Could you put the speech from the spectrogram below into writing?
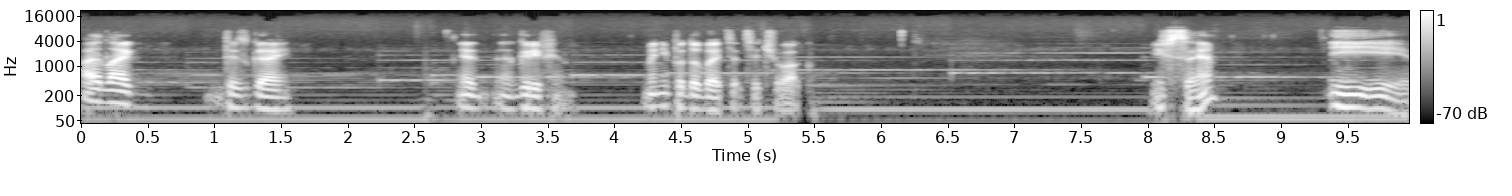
I like this guy. Е, е, Гріфін. Мені подобається цей чувак. І все. І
